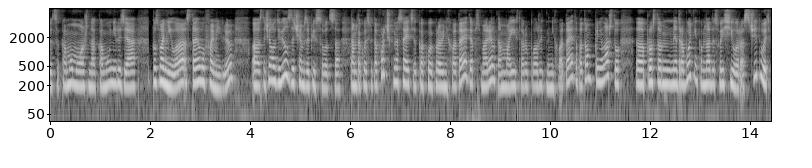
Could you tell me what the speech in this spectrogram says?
готовиться, кому можно, кому нельзя. Позвонила, оставила фамилию. А, сначала удивилась, зачем записываться. Там такой светофорчик на сайте, какой крови не хватает. Я посмотрела, там моей второй положительно не хватает. А потом поняла, что э, просто медработникам надо свои силы рассчитывать,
